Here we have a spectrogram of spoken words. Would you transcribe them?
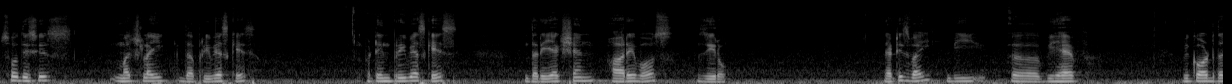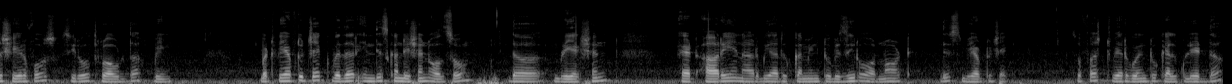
So this is much like the previous case but in previous case the reaction RA was 0 that is why we uh, we have we got the shear force 0 throughout the beam. But we have to check whether in this condition also the reaction at RA and RB are coming to be 0 or not this we have to check. So first we are going to calculate the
